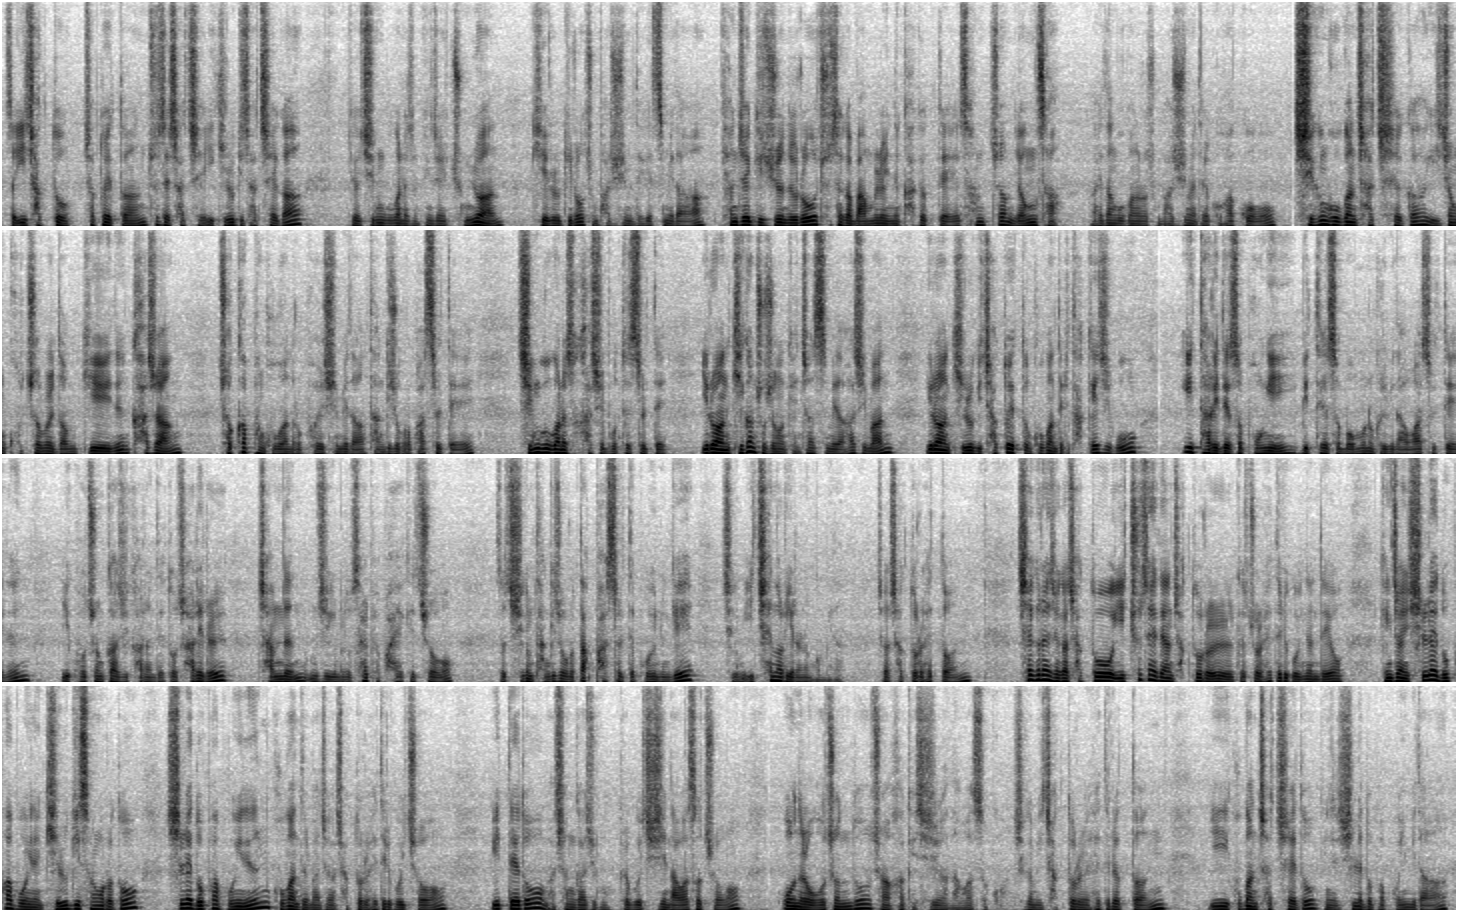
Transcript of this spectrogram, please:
그래서 이 작도, 작도했던 추세 자체, 이 기울기 자체가 그 지금 구간에서 굉장히 중요한 기울기로 좀 봐주시면 되겠습니다. 현재 기준으로 추세가 맞물려 있는 가격대 3.04 해당 구간으로 좀 봐주시면 될 것 같고 지금 구간 자체가 이전 고점을 넘기에는 가장 적합한 구간으로 보여집니다. 단기적으로 봤을 때 지금 구간에서 가지 못했을 때 이러한 기간 조정은 괜찮습니다. 하지만 이러한 기울기 작도했던 구간들이 다 깨지고 이탈이 돼서 봉이 밑에서 머무는 그림이 나왔을 때에는 이 고점까지 가는데 또 자리를 잡는 움직임을 또 살펴봐야겠죠. 그래서 지금 단기적으로 딱 봤을 때 보이는 게 지금 이 채널이라는 겁니다. 제가 작도를 했던 최근에 제가 작도 이 추세에 대한 작도를 계속적으로 해드리고 있는데요. 굉장히 신뢰 높아 보이는 기울기상으로도 신뢰 높아 보이는 구간들만 제가 작도를 해드리고 있죠. 이때도 마찬가지고 결국에 지지 나왔었죠. 오늘 오전도 정확하게 지지가 나왔었고 지금 이 작도를 해드렸던 이 구간 자체도 굉장히 신뢰 높아 보입니다.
